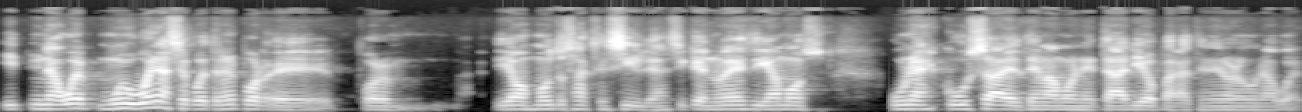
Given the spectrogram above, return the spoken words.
y una web muy buena se puede tener por, por digamos, montos accesibles. Así que no es, digamos, una excusa el tema monetario para tener una web.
